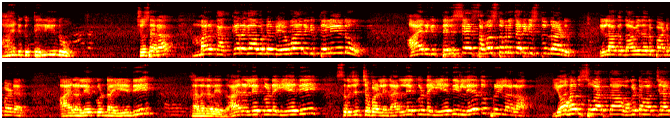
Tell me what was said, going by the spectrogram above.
ఆయనకు తెలియను. చూసారా? మనకు అక్కరగా ఉన్నవి ఏవో ఆయనకి తెలియను. ఆయనకి తెలిసే సమస్తమును జరిగిస్తున్నాడు. ఇలాగ దావిదని పాట పాడారు. ఆయన లేకుండా ఏది కలగలేదు. ఆయన లేకుండా ఏది సృజించబడలేదు. ఆయన లేకుండా ఏది లేదు ప్రియులరా. యోహన్ సువార్త ఒకటో అధ్యాయం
